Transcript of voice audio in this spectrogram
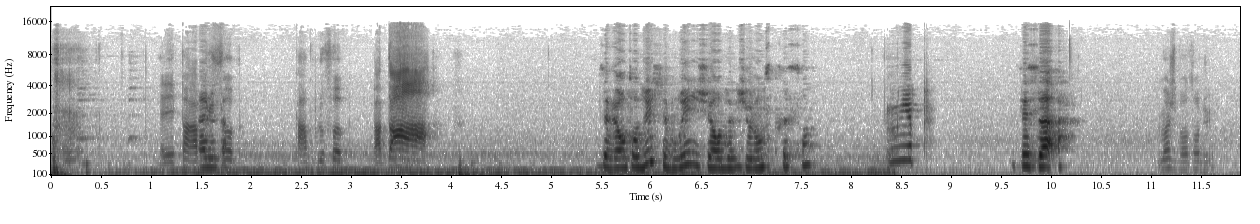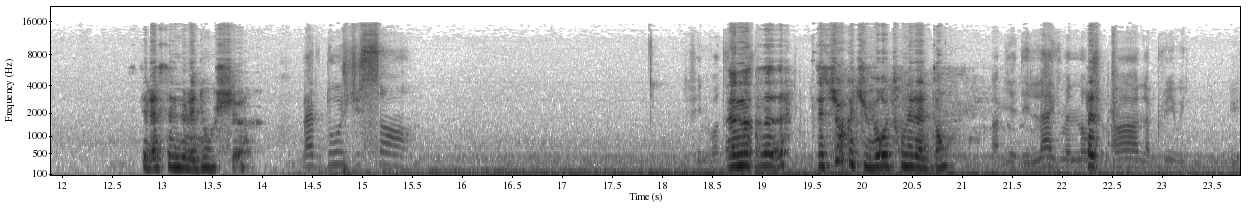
Elle est Ah, le parapluophobe. Parapluophobe. Papa Vous avez entendu ce bruit, genre de violon stressant Yep. C'est ça, Moi j'ai pas entendu. c'était la scène de la douche. La douche du sang. J'ai fait une voix Euh, euh, T'es sûr que tu veux retourner là-dedans Ah, il y a des lags maintenant. Euh. sur- Ah, la pluie, oui. Oui,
